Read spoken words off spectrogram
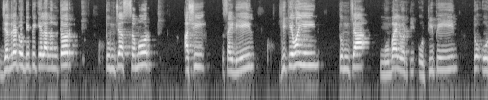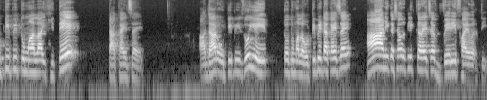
जनरेट ओटीपी केल्यानंतर तुमच्यासमोर अशी साईड येईल. ही केव्हा येईल? तुमच्या मोबाईलवरती ओ टी पी येईल. तो ओ टी पी तुम्हाला इथे टाकायचा आहे. आधार ओ टी पी जो येईल तो तुम्हाला ओ टी पी टाकायचा आहे आणि कशावर क्लिक करायचं आहे? व्हेरीफायवरती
